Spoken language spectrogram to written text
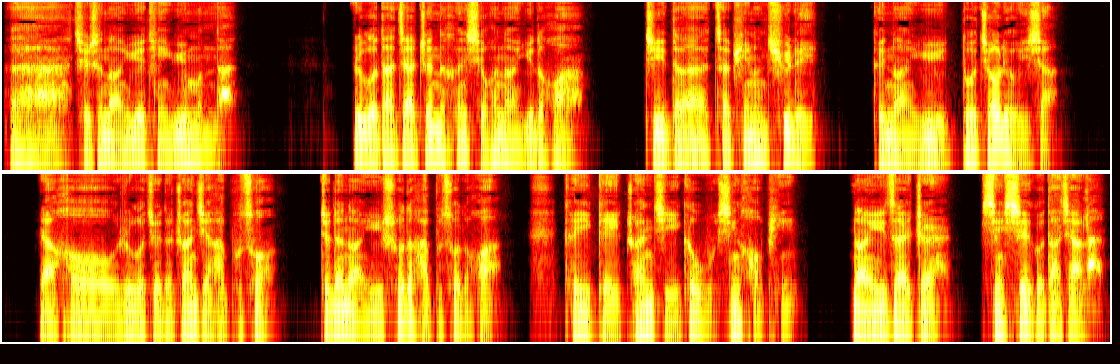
呃，其实暖玉也挺郁闷的。如果大家真的很喜欢暖玉的话，记得在评论区里给暖玉多交流一下。然后，如果觉得专辑还不错，觉得暖玉说的还不错的话，可以给专辑一个五星好评。暖玉在这儿先谢过大家了。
